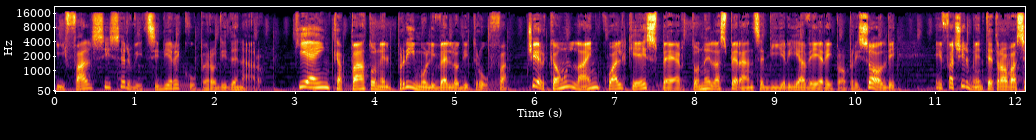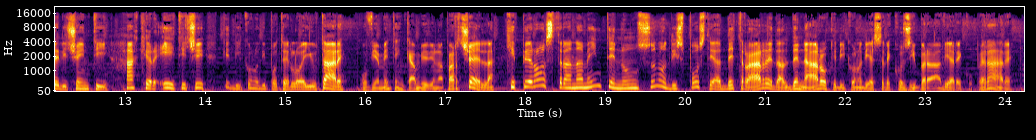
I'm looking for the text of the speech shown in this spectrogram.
i falsi servizi di recupero di denaro. Chi è incappato nel primo livello di truffa cerca online qualche esperto nella speranza di riavere i propri soldi e facilmente trova sedicenti hacker etici che dicono di poterlo aiutare, ovviamente in cambio di una parcella, che però stranamente non sono disposti a detrarre dal denaro che dicono di essere così bravi a recuperare.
